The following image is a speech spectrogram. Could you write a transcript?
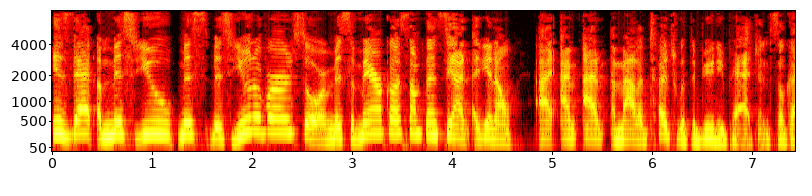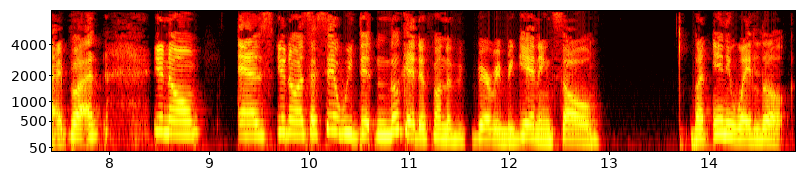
is that a Miss U, Miss, Miss Universe or Miss America or something? See, I, you know, I, I'm, I'm out of touch with the beauty pageants. Okay. But, you know, as, you know, as I said, we didn't look at it from the very beginning. So, but anyway, look,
